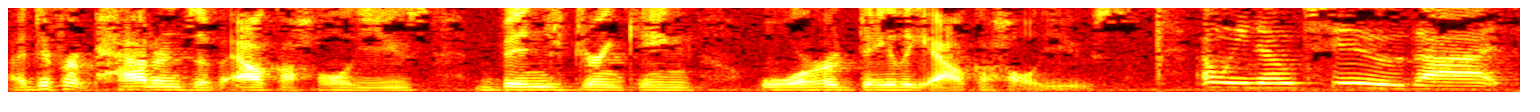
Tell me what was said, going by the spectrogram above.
uh, different patterns of alcohol use binge drinking or daily alcohol use. And we know too that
